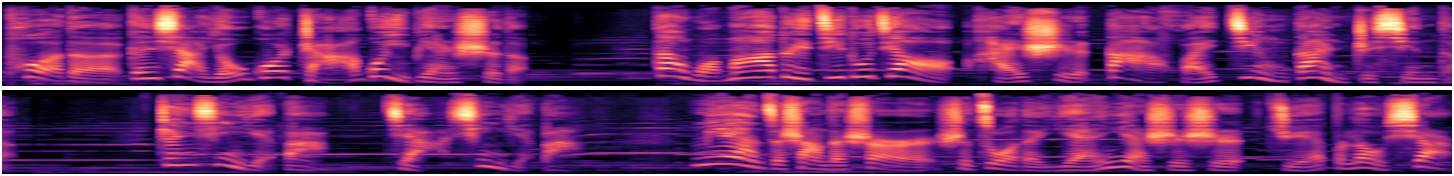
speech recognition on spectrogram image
破的跟下油锅炸过一遍似的。但我妈对基督教还是大怀敬淡之心的，真信也罢，假信也罢，面子上的事儿是做得严严实实，绝不露馅儿。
